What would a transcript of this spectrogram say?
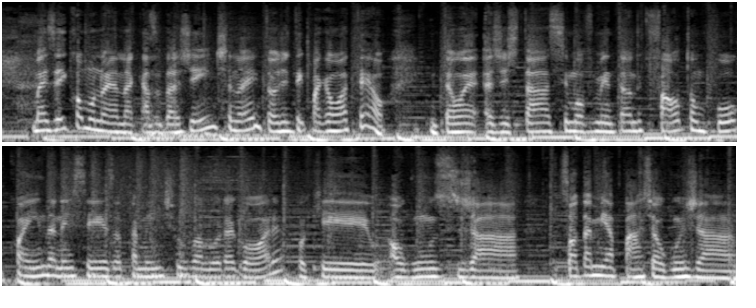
Mas aí, como não é na casa da gente, né? Então a gente tem que pagar um hotel. Então é, a gente está se movimentando, que falta um pouco ainda, nem sei exatamente o valor agora, porque alguns já. Só da minha parte, alguns já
